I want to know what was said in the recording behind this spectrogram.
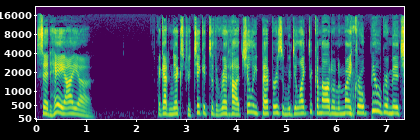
said, Hey, I, uh, I got an extra ticket to the Red Hot Chili Peppers, and would you like to come out on a micro pilgrimage?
